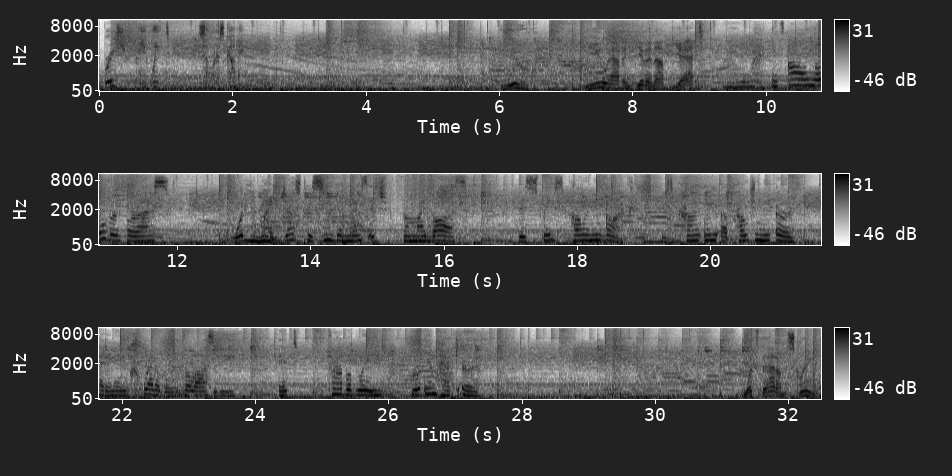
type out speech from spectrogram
vibration? Hey, wait! Someone is coming. You. You haven't given up yet? Oh, it's all over for us. What do you mean? I just received a message from my boss. This space colony Ark is currently approaching the Earth at an incredible velocity. It probably will impact Earth. What's that on the screen?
